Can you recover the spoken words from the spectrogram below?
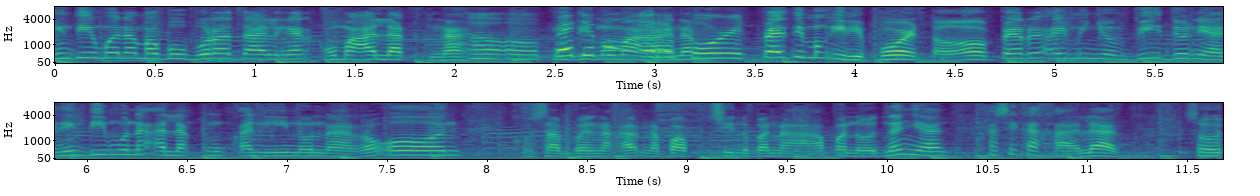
Hindi mo na mabubura dahil nga kumaalat na. Oo, Hindi pwede mo mong mahanap. i-report. Pwede mong i-report, oo. Pero I mean yung video niyan, hindi mo na alam kung kanino naroon, kung saan ba naka, napa, sino ba nakakapanood na niyan, kasi kakalat. So,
